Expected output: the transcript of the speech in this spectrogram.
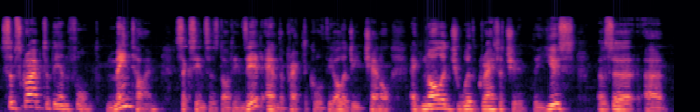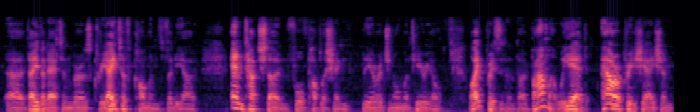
subscribe to be informed. Meantime, sixsenses.nz and the Practical Theology channel acknowledge with gratitude the use of Sir uh, uh, David Attenborough's Creative Commons video and Touchstone for publishing the original material. Like President Obama, we add our appreciation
